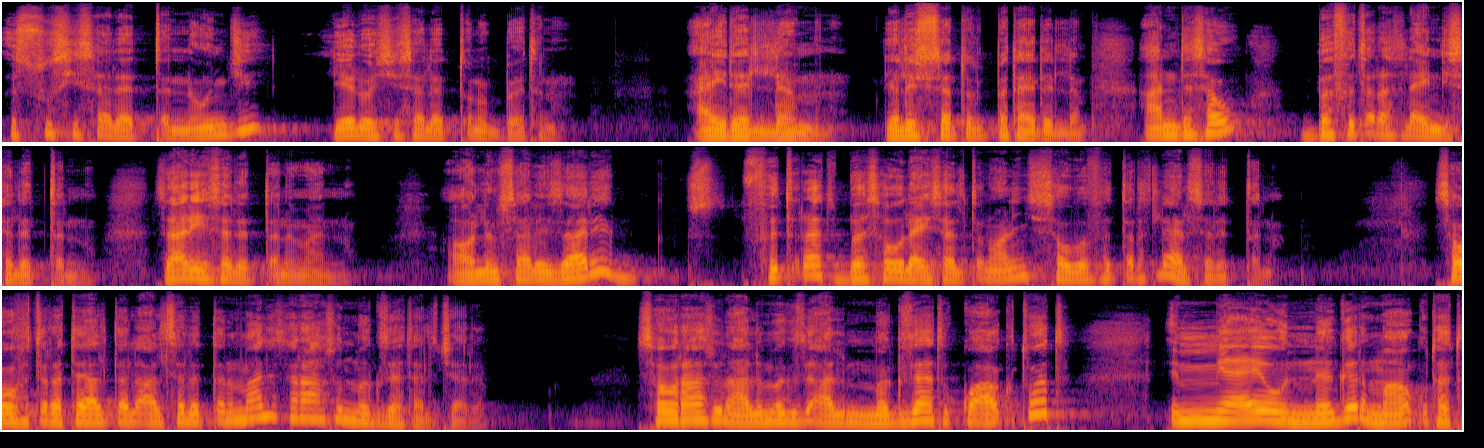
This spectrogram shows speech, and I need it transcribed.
እሱ ሲሰለጥን ነው እንጂ ሌሎች ሲሰለጥኑበት ነው አይደለም ሌሎች ሲሰለጥኑበት አይደለም። አንድ ሰው በፍጥረት ላይ እንዲሰለጥን ነው። ዛሬ የሰለጠነ ማን ነው? አሁን ለምሳሌ ዛሬ ፍጥረት በሰው ላይ ሰልጥኗል እንጂ ሰው በፍጥረት ላይ አልሰለጠንም። ሰው በፍጥረት ላይ አልሰለጠንም ማለት ራሱን መግዛት አልቻለም። ሰው ራሱን መግዛት እኮ አቅቶት የሚያየውን ነገር ማቁተት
